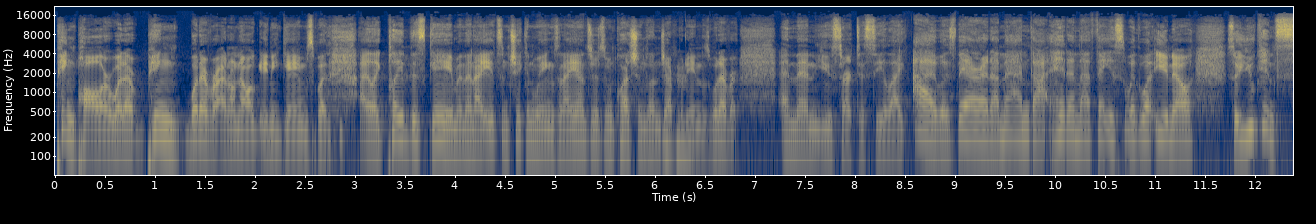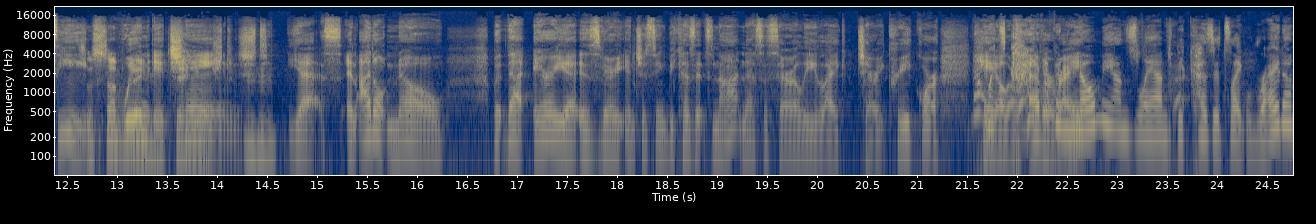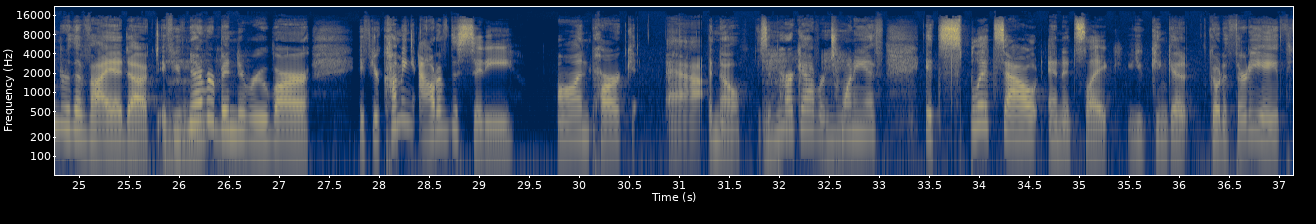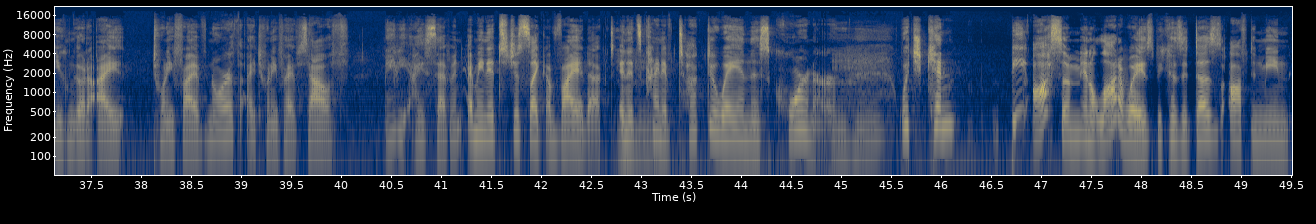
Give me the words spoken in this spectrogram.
ping pong or whatever, ping whatever. I don't know any games, but I like played this game and then I ate some chicken wings and I answered some questions on Jeopardy mm-hmm. and it was whatever. And then you start to see like I was there and a man got hit in the face with what you know. So you can see So when it changed. changed. Mm-hmm. Yes, and I don't know. But that area is very interesting because it's not necessarily like Cherry Creek or No, Hale it's or kind whatever, of a right? no man's land because it's like right under the viaduct. If you've mm-hmm. never been to Roo-Bar, if you're coming out of the city on Park Ave, no, is it mm-hmm. Park Ave or mm-hmm. 20th? It splits out and it's like you can get go to 38th, you can go to I 25 North, I 25 South, maybe I 7. I mean, it's just like a viaduct and it's mm-hmm. kind of tucked away in this corner, which can be awesome in a lot of ways because it does often mean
